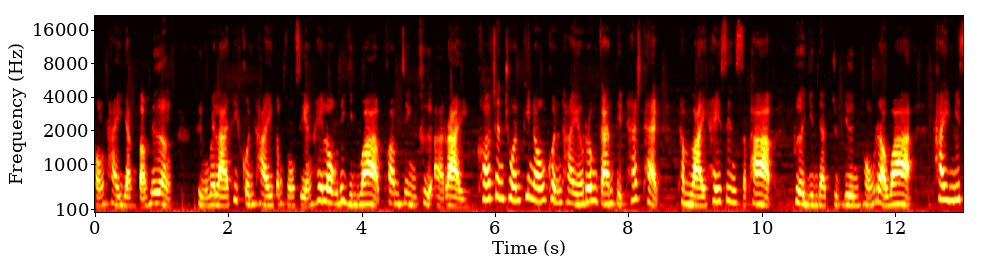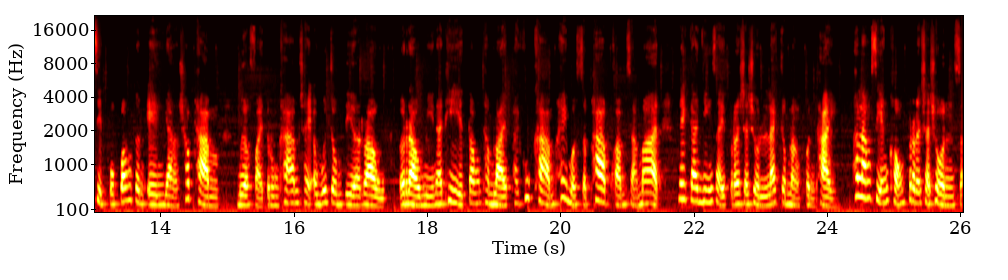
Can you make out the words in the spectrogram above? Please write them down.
ของไทยอย่างต่อเนื่อง ถึงเวลาที่คนไทยต้องส่งเสียงให้โลกได้ยินว่าความจริงคืออะไร ขอเชิญชวนพี่น้องคนไทยร่วมกันติดแฮชแท็กทำลายให้สิ้นสภาพ เพื่อยืนหยัดจุดยืนของเราว่า ไทยมีสิทธิปกป้องตนเองอย่างชอบธรรมเมื่อฝ่ายตรงข้ามใช้อาวุธโจมตีเรา เรามีหน้าที่ต้องทำลายภัยคุกคามให้หมดสภาพความสามารถในการยิงใส่ประชาชนและกำลังพลไทย พลังเสียงของประชาชนส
